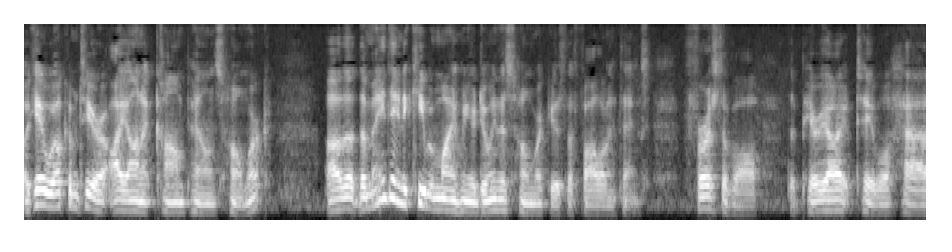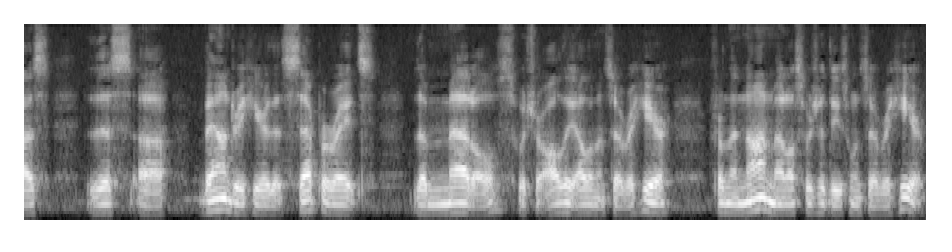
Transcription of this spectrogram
Okay, welcome to your ionic compounds homework. Uh, the, the main thing to keep in mind when you're doing this homework is the following things. First of all, the periodic table has this uh, boundary here that separates the metals, which are all the elements over here, from the nonmetals, which are these ones over here.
